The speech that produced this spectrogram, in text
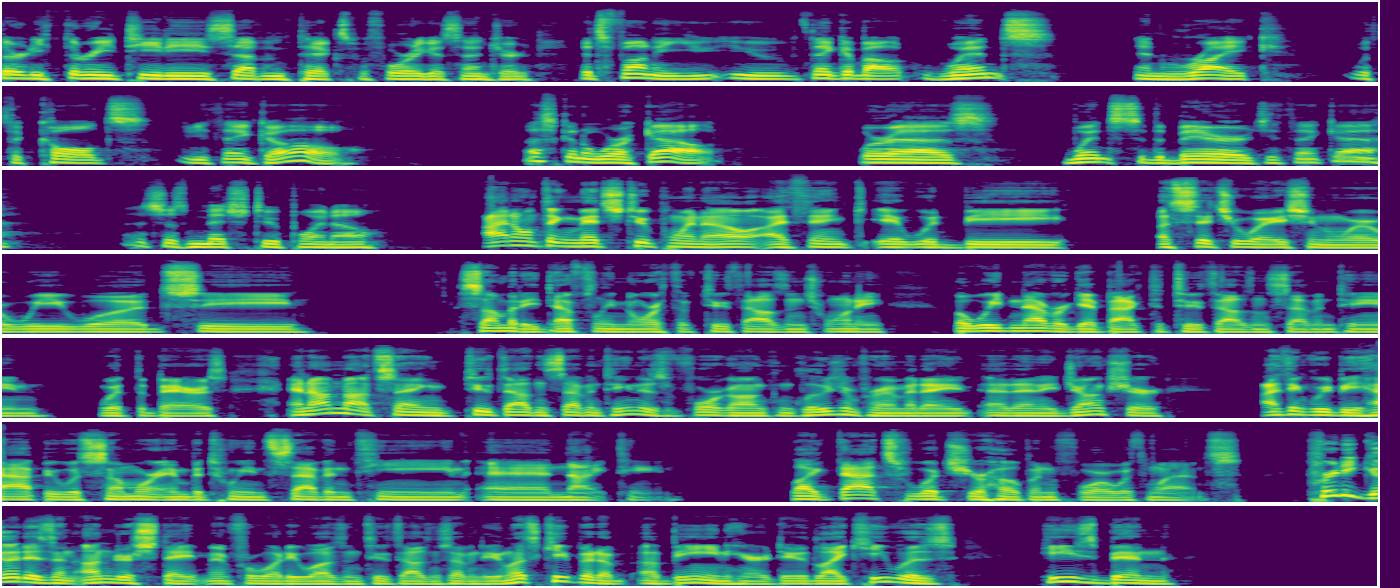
33 TD, seven picks before he gets injured. It's funny. You you think about Wentz and Reich with the Colts, and you think, oh, that's going to work out. Whereas Wentz to the Bears, you think, eh, that's just Mitch oh." 2.0. I don't think Mitch 2.0. I think it would be a situation where we would see somebody definitely north of 2020, but we'd never get back to 2017 with the Bears. And I'm not saying 2017 is a foregone conclusion for him at any at any juncture. I think we'd be happy with somewhere in between 17 and 19. Like that's what you're hoping for with Wentz. Pretty good is an understatement for what he was in 2017. Let's keep it a, a bean here, dude. Like he was, he's been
